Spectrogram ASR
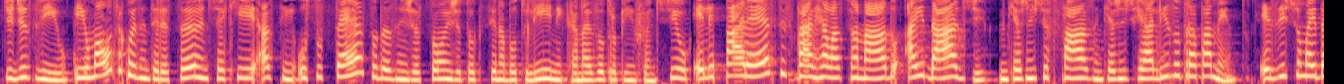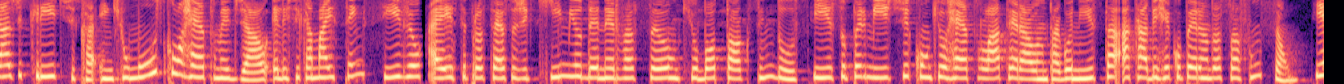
de desvio. E uma outra coisa interessante é que, assim, o sucesso das injeções de toxina botulínica na esotropia infantil, ele parece estar relacionado à idade em que a gente faz, em que a gente realiza o tratamento. Existe uma idade crítica em que o músculo reto medial ele fica mais sensível a esse processo de quimiodenervação que o botox induz. E isso permite com que o reto lateral antagonista acabe recuperando a sua função. E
